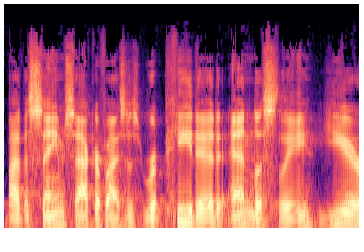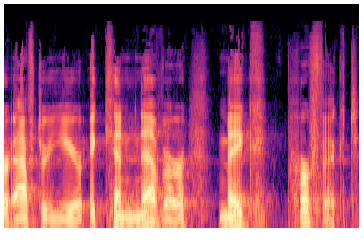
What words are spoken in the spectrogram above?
by the same sacrifices repeated endlessly year after year, it can never make perfect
